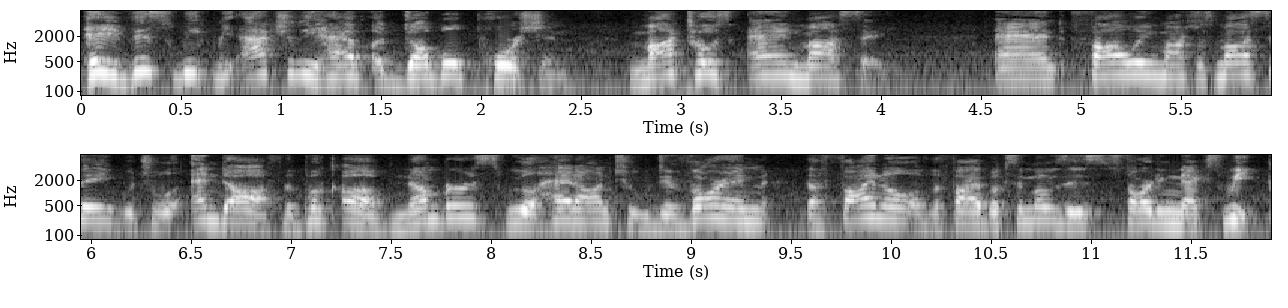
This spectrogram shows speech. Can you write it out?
Hey, this week we actually have a double portion Matos and Mase. And following Matos Mase, which will end off the book of Numbers, we will head on to Devarim, the final of the five books of Moses, starting next week.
